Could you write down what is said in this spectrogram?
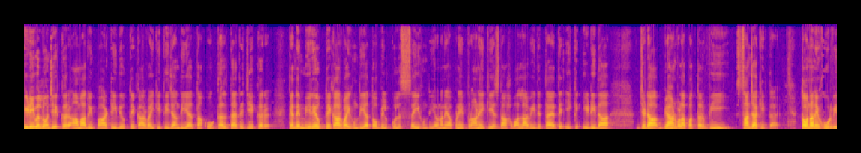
ਈਡੀ ਵੱਲੋਂ ਜੇਕਰ ਆਮ ਆਦਮੀ ਪਾਰਟੀ ਦੇ ਉੱਤੇ ਕਾਰਵਾਈ ਕੀਤੀ ਜਾਂਦੀ ਹੈ, ਤਾਂ ਉਹ ਗਲਤ ਹੈ ਤੇ ਜੇਕਰ ਕਹਿੰਦੇ ਮੇਰੇ ਉੱਤੇ ਕਾਰਵਾਈ ਹੁੰਦੀ ਹੈ, ਤਾਂ ਉਹ ਬਿਲਕੁਲ ਸਹੀ ਹੁੰਦੀ ਹੈ। ਉਹਨਾਂ ਨੇ ਆਪਣੇ ਪੁਰਾਣੇ ਕੇਸ ਦਾ ਹਵਾਲਾ ਵੀ ਦਿੱਤਾ ਹੈ ਤੇ ਇੱਕ ਈਡੀ ਦਾ ਜਿਹੜਾ ਬਿਆਨ ਵਾਲਾ ਪੱਤਰ ਵੀ ਸਾਂਝਾ ਕੀਤਾ ਹੈ। ਤਾਂ ਉਹਨਾਂ ਨੇ ਹੋਰ ਵੀ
